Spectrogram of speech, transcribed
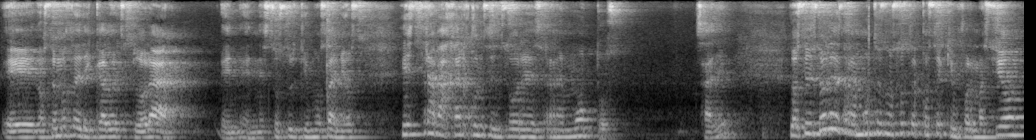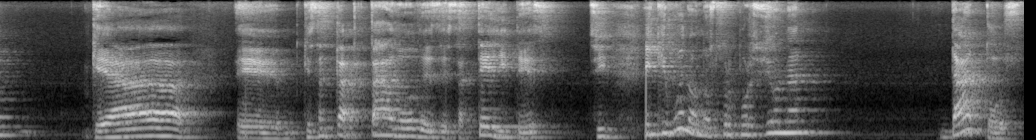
eh, nos hemos dedicado a explorar en, estos últimos años es trabajar con sensores remotos. ¿Sale? Los sensores remotos no es otra cosa que información que, ha, eh, que se han captado desde satélites ¿sí? y que, bueno, nos proporcionan datos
